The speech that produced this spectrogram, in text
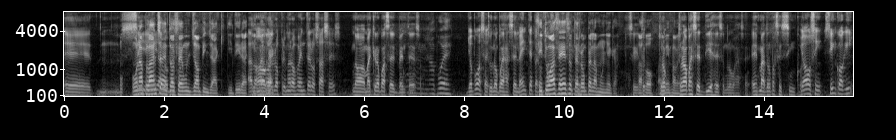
Eh, mm, Una sí, plancha, entonces un jumping jack y tira. A y- lo No, mejor ok. los primeros 20 los haces. No, más que no puede hacer 20 de eso. No puede. Yo puedo hacer Tú no puedes hacer... 20, pero si tú fácil. haces eso, te rompen las muñecas. Sí, las tú, dos tú a la no, misma vez. tú no puedes hacer 10 de eso, tú no puedes hacer. Es más, tú no puedes hacer 5. Yo hago 5 aquí.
